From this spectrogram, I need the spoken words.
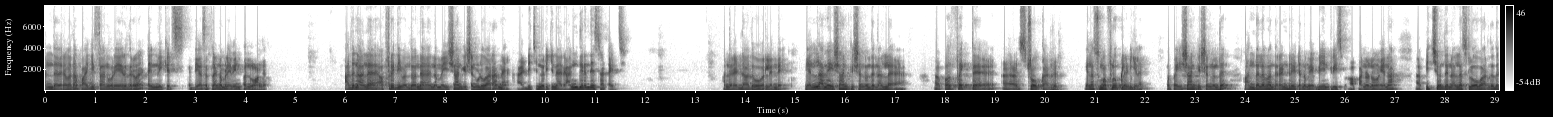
அந்த தடவை தான் பாகிஸ்தான் ஒரே ஒரு தடவை டென் விக்கெட்ஸ் வித்தியாசத்தில் நம்மளை வின் பண்ணுவாங்க. அதனால அஃப்ரிதி வந்தோடனே நம்ம இஷான் கிஷன் விடுவாரான்னு அடிச்சு நொறுக்கினார். அங்கிருந்தே ஸ்டார்ட் ஆயிடுச்சு. அந்த ரெண்டாவது ஓவர்லேருந்தே எல்லாமே இஷான் கிஷன் வந்து நல்ல பர்ஃபெக்ட் ஸ்ட்ரோக்காக இருந்தது. எல்லாம் சும்மா ஃப்ளூக்கில் அடிக்கலை. அப்போ இஷான் கிஷன் வந்து அந்தளவு அந்த ரன் ரேட்டை நம்ம எப்படி இன்க்ரீஸ் பண்ணணும்? ஏன்னா பிச் வந்து நல்ல ஸ்லோவாக இருந்தது.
